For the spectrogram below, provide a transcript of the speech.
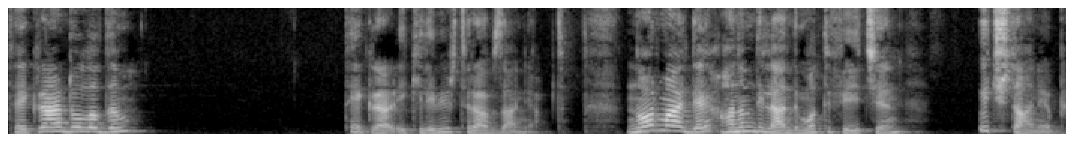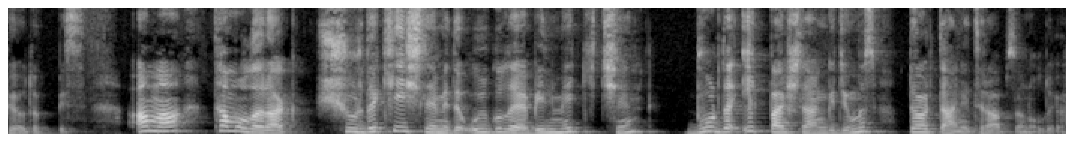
Tekrar doladım tekrar ikili bir trabzan yaptım. Normalde hanım dilendi motifi için 3 tane yapıyorduk biz. Ama tam olarak şuradaki işlemi de uygulayabilmek için burada ilk başlangıcımız 4 tane trabzan oluyor.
